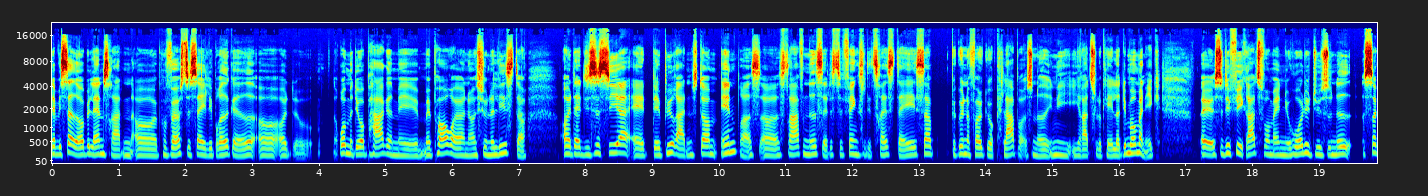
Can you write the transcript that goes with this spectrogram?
Da vi sad oppe i landsretten og på første sal i Bredgade, og, og rummet det var pakket med, med pårørende og journalister, og da de så siger, at øh, byrettens dom ændres, og straffen nedsættes til fængsel i 60 dage, så begynder folk jo at klappe og sådan noget inde i, i retslokalet. Det må man ikke. Øh, så det fik retsformanden jo hurtigt dysset ned. Så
